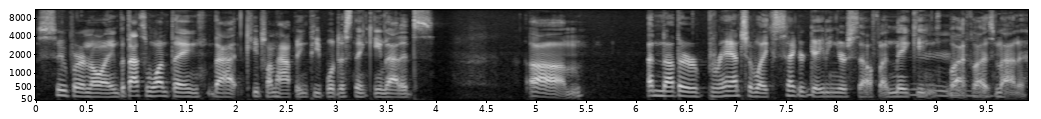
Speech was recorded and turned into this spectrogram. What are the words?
super annoying, but that's one thing that keeps on happening. People just thinking that it's um, another branch of like segregating yourself by making mm. Black Lives Matter,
